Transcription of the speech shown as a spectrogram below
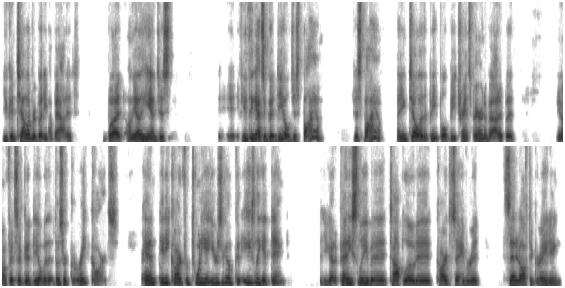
you can tell everybody about it. But on the other hand, just if you think that's a good deal, just buy them. Just buy them. And you can tell other people, be transparent about it. But, you know, if it's a good deal, but those are great cards. And any card from 28 years ago could easily get dinged. You got to penny sleeve it, top load it, card saver it, send it off to grading.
